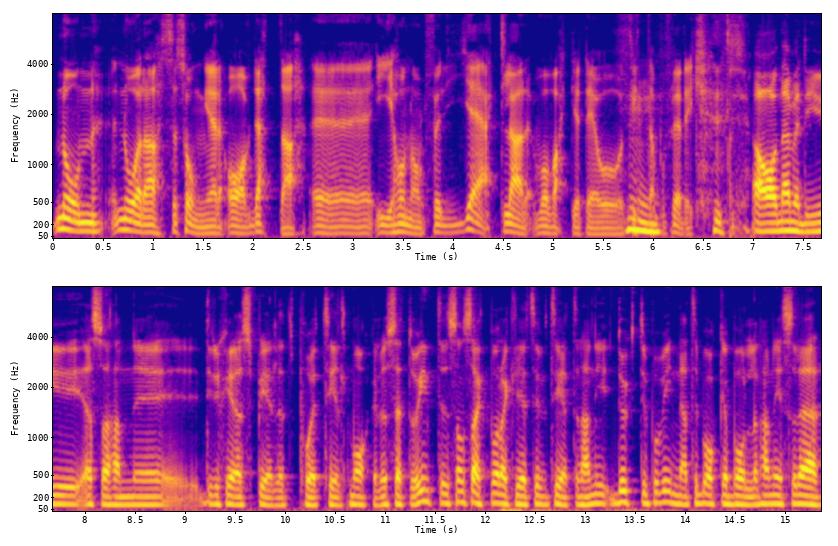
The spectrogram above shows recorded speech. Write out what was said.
någon, några säsonger av detta eh, i honom. För jäklar vad vackert det är att titta mm. på Fredrik. ja, nej men det är ju alltså han eh, dirigerar spelet på ett helt makalöst sätt och inte som sagt bara kreativiteten. Han är duktig på att vinna tillbaka bollen. Han är sådär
